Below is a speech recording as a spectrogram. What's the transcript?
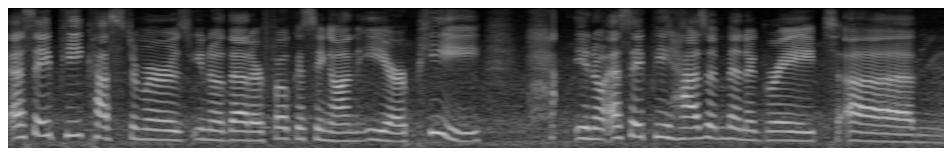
SAP customers, you know, that are focusing on ERP, you know, SAP hasn't been a great um,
